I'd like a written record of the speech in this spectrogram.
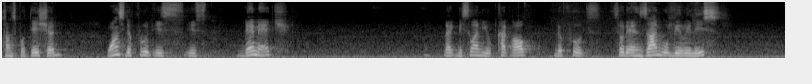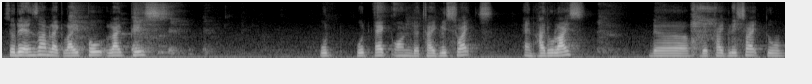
transportation, once the fruit is is damaged, like this one, you cut off the fruits, so the enzyme would be released. So the enzyme like lipo, lipase would, would act on the triglycerides and hydrolyze the, the triglyceride to,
